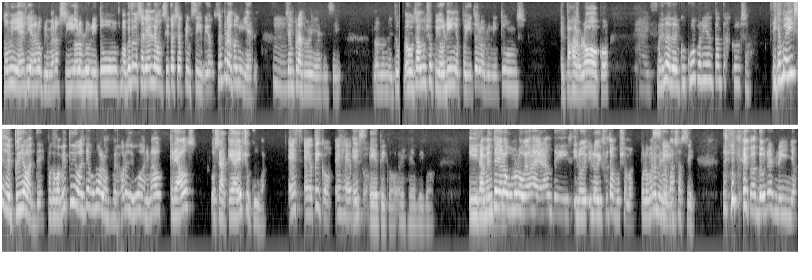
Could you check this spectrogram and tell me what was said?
Tommy Jerry era lo primero así, o los Looney Tunes. Me acuerdo que salía el leoncito así al principio. Siempre era Tommy Jerry. Mm. Siempre era Tommy y Jerry, sí. Los Looney Tunes. Me gustaba mucho Piolín, el pollito de los Looney Tunes, el pájaro loco. Ay, sí. Imagínate, en Cuba ponían tantas cosas. ¿Y qué me dices del Pidio Valdés? Porque para mí Pidio Valdés es uno de los mejores dibujos animados creados, o sea, que ha hecho Cuba. Es épico, es Es épico. épico, es épico. Y realmente yo lo, uno lo ve ahora grande y, y lo, y lo disfruta mucho más. Por lo menos a mí me pasa así. que cuando uno es niño,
